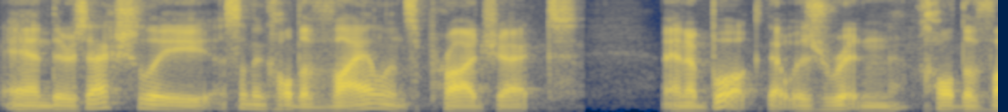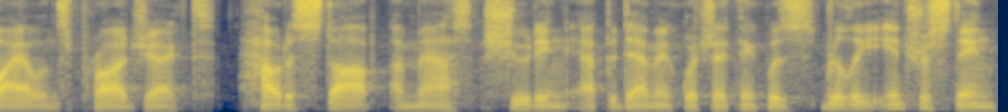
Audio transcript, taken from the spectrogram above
And there's actually something called the Violence Project and a book that was written called The Violence Project How to Stop a Mass Shooting Epidemic, which I think was really interesting.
